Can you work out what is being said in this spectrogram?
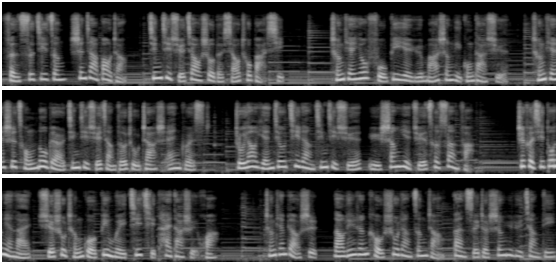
粉丝激增，身价暴涨，经济学教授的小丑把戏。成田优辅毕业于麻省理工大学，成田师从诺贝尔经济学奖得主 Josh Angrist，主要研究计量经济学与商业决策算法。只可惜多年来学术成果并未激起太大水花。成田表示。老龄人口数量增长伴随着生育率降低，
